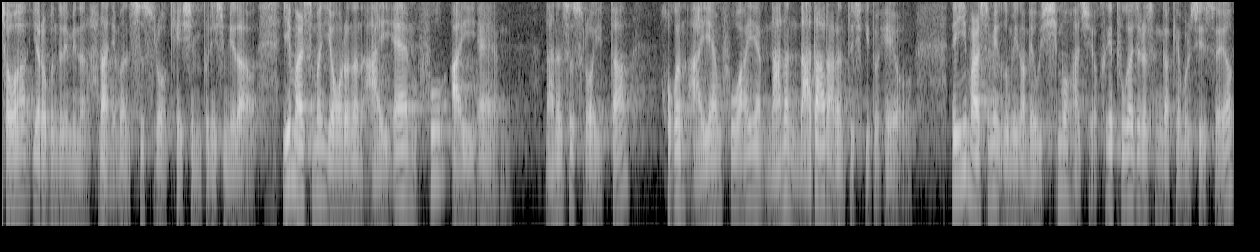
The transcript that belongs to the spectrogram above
저와 여러분들이 믿는 하나님은 스스로 계신 분이십니다. 이 말씀은 영어로는 I am who I am 나는 스스로 있다. 혹은 I am who I am. 나는 나다라는 뜻이기도 해요. 근데 이 말씀의 의미가 매우 심오하지요. 크게 두 가지를 생각해 볼 수 있어요.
